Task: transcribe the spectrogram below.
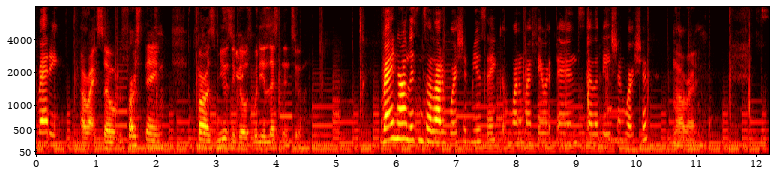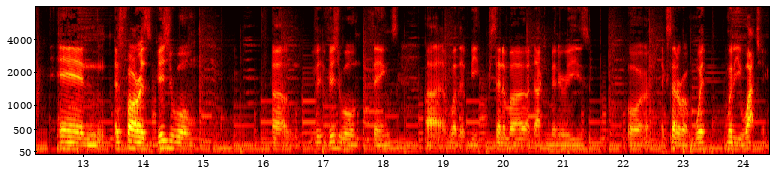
Ready. All right. So, the first thing, as far as music goes, what are you listening to? Right now, I listen to a lot of worship music. One of my favorite bands, Elevation Worship. All right. And as far as visual, um, vi- visual things, uh, whether it be cinema or documentaries or etc., what what are you watching?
